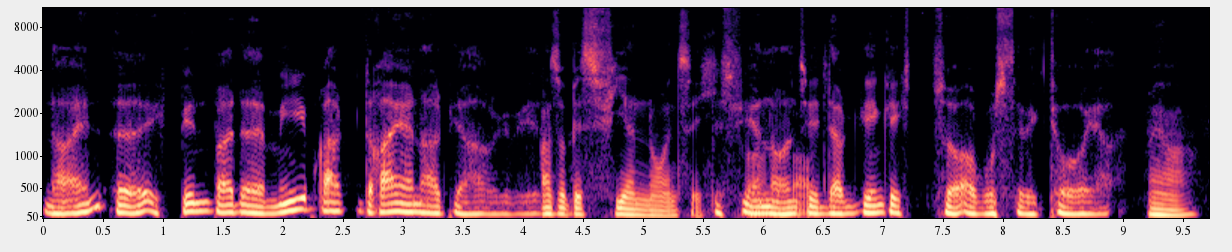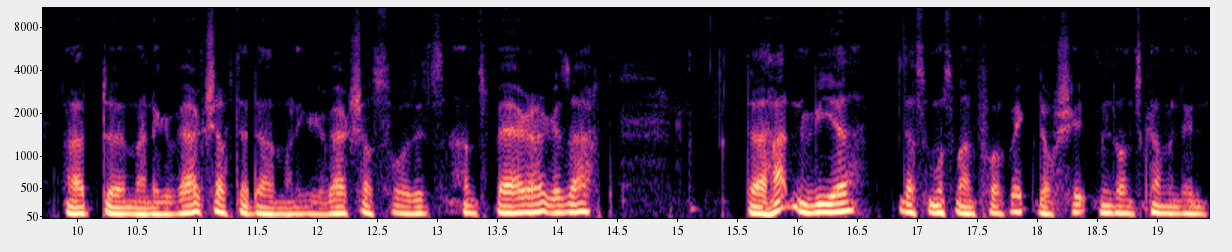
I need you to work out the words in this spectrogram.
Nein, äh, ich bin bei der Mibrak dreieinhalb Jahre gewesen. Also bis 94. Bis 94, da ging ich zur Auguste Victoria. Ja. Da hat äh, meine Gewerkschaft, der damalige Gewerkschaftsvorsitzende Hans Berger gesagt, da hatten wir, das muss man vorweg noch schicken, sonst kann man den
